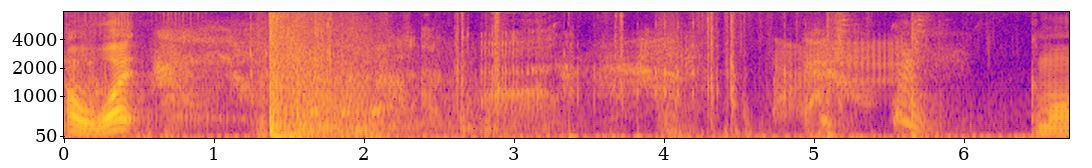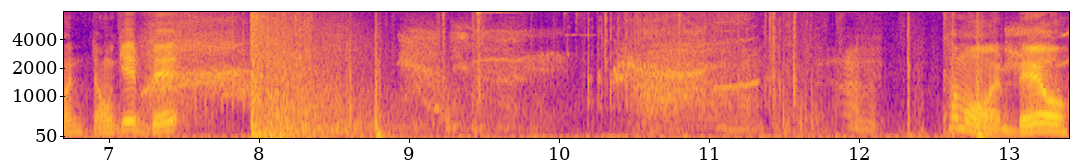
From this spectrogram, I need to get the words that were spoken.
Oh, what? Come on, don't get bit. Come on, Bill.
